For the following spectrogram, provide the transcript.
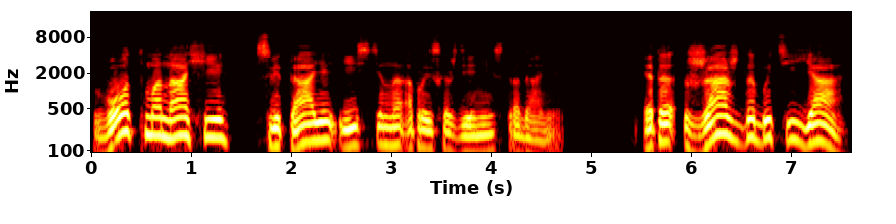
«Вот, монахи, святая истина о происхождении страдания. Это жажда бытия,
